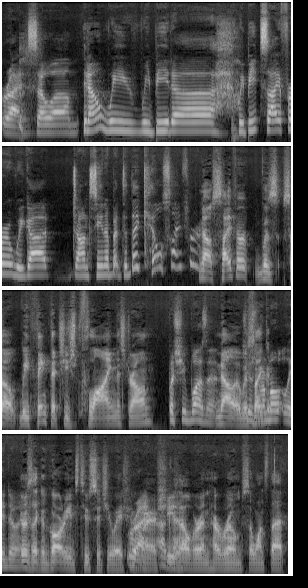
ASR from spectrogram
Right. So um, you know, we we beat uh we beat Cipher. We got John Cena, but did they kill Cipher? no, Cipher was so we think that she's flying this drone. But she wasn't. No, it was she was like- remotely doing It was like a Guardians Two situation Right, where she's over in her room. So once that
